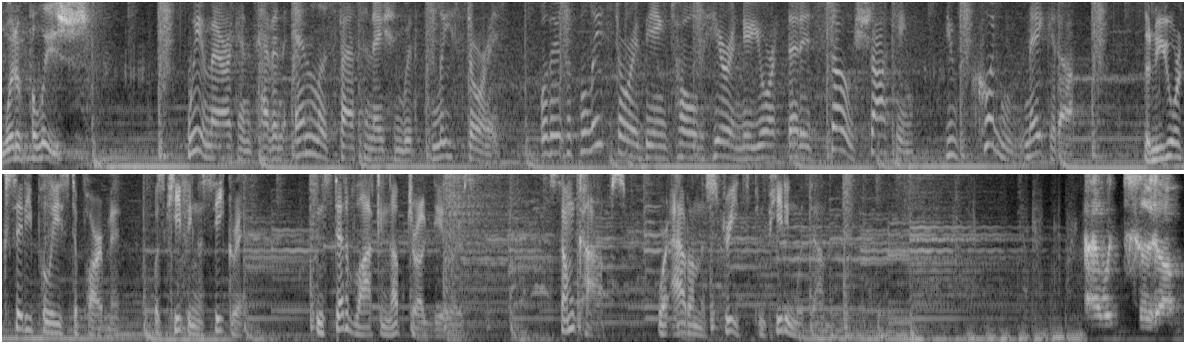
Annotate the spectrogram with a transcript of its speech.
We're the police. We Americans have an endless fascination with police stories. Well, there's a police story being told here in New York that is so shocking you couldn't make it up. The New York City Police Department was keeping a secret instead of locking up drug dealers. Some cops were out on the streets competing with them. I would suit up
